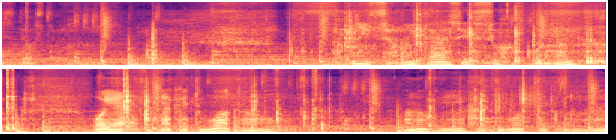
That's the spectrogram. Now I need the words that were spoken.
Z tym. No i co? No i teraz jest sucho, kurwa. O jakie tu błoto. Panowie, jakie tu błoto, kurwa.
